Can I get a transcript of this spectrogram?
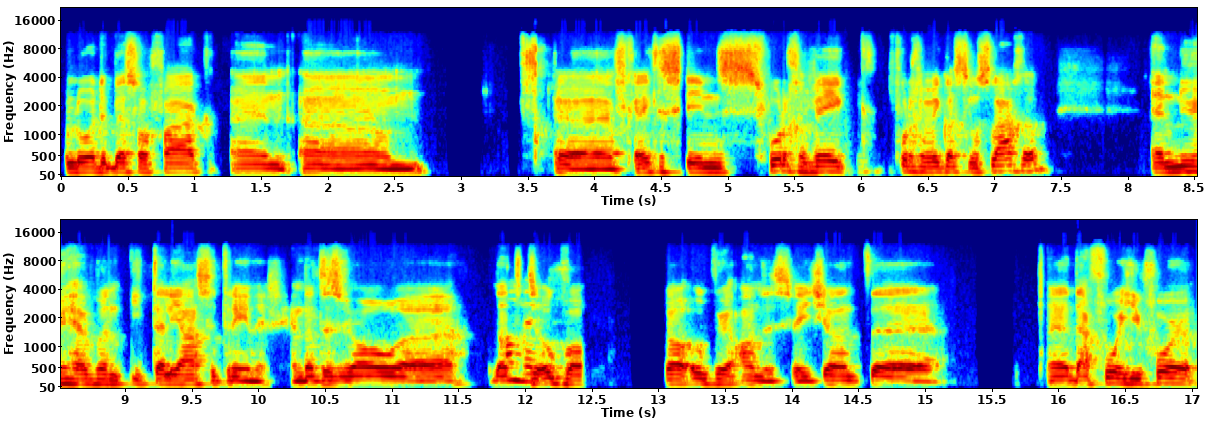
verloorden best wel vaak. En um, even kijken, sinds vorige week, vorige week was hij ontslagen. En nu hebben we een Italiaanse trainer. En dat is wel, dat is ook wel, wel ook weer anders, weet je. Want uh, daarvoor, hiervoor,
